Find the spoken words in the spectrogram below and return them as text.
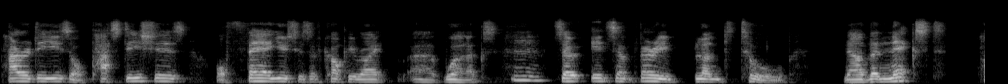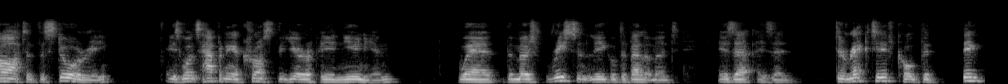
parodies or pastiches or fair uses of copyright uh, works. Mm. So it's a very blunt tool. Now, the next part of the story is what's happening across the European Union, where the most recent legal development is a is a directive called the Di-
